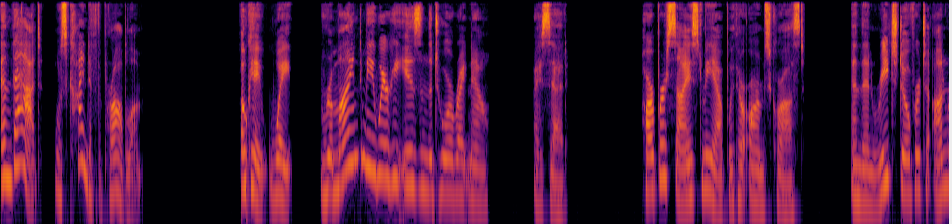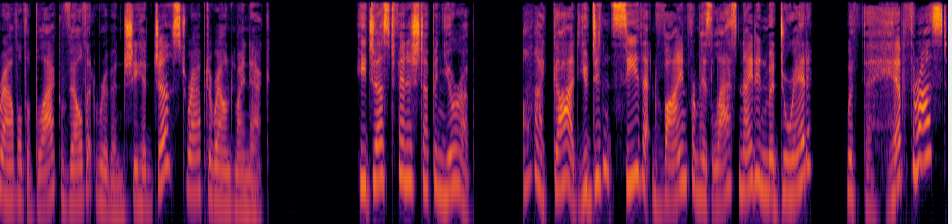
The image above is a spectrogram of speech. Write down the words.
And that was kind of the problem. Okay, wait, Remind me where he is in the tour right now, I said. Harper sized me up with her arms crossed, and then reached over to unravel the black velvet ribbon she had just wrapped around my neck. He just finished up in Europe. Oh my God, you didn't see that vine from his last night in Madrid? With the hip thrust?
